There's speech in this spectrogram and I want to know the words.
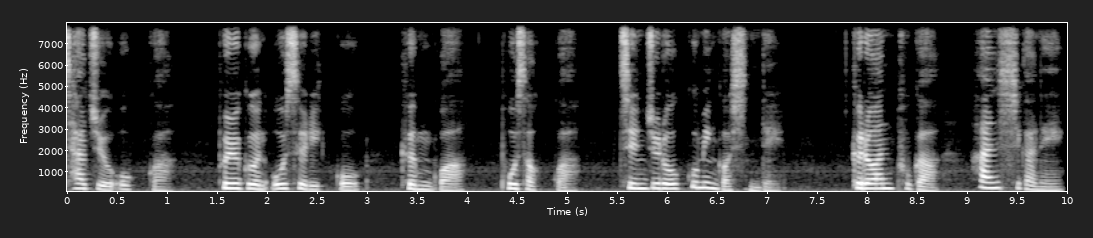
자주 옷과 붉은 옷을 입고 금과 보석과 진주로 꾸민 것인데 그러한 부가 한 시간에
